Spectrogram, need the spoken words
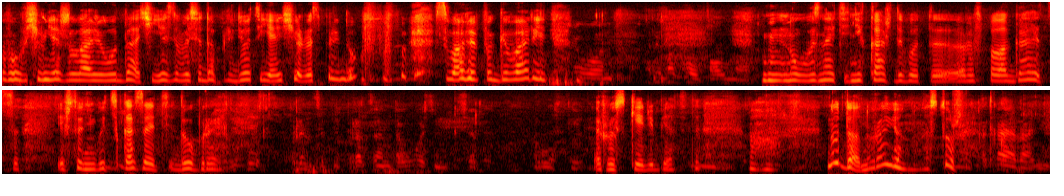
В общем, я желаю удачи. Если вы сюда придете, я еще раз приду с вами поговорить. Ну, вы знаете, не каждый вот э, располагается и что-нибудь сказать доброе. Здесь, в принципе, процентов 80 русских. Русские ребята, да? Ага. Ну да, ну район у нас тоже. Какая разница?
